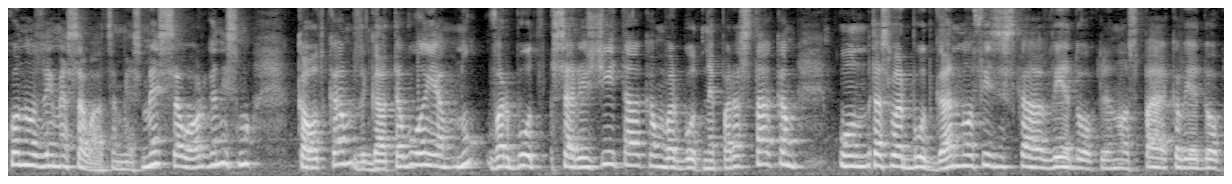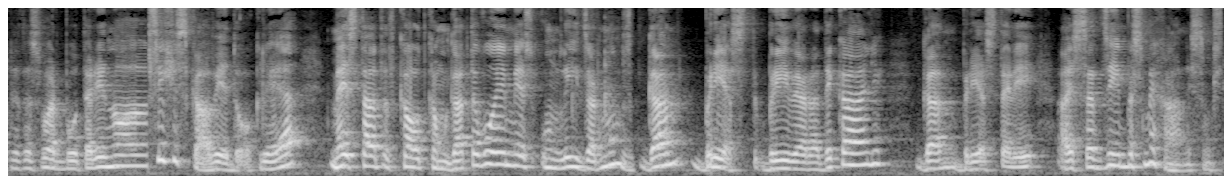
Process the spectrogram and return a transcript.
Ko nozīmē savācamies? Mēs savu organismu kaut kam gatavojam, nu, varbūt sarežģītākam, varbūt neparastākam, Un tas var būt gan no fiziskā viedokļa, no spēka viedokļa, tas var būt arī no psihiskā viedokļa. Ja? Mēs tātad kaut kam gatavojamies, un līdz ar mums gan briest brīvie radikāļi, gan briest arī aizsardzības mehānisms.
